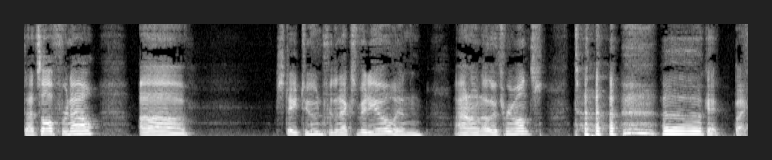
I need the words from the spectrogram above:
that's all for now. Uh, stay tuned for the next video in, I don't know, another three months. okay, bye.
